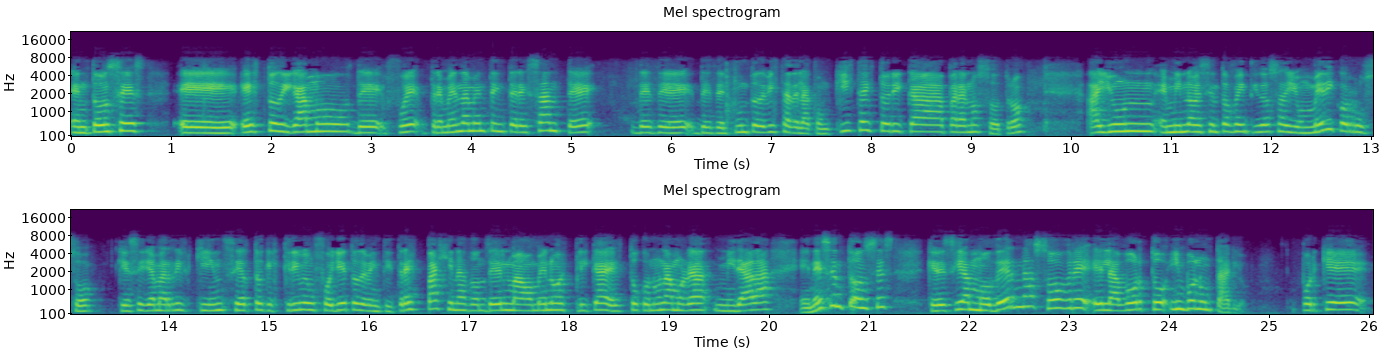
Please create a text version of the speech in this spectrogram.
Entonces, eh, esto, digamos, fue tremendamente interesante desde, desde el punto de vista de la conquista histórica para nosotros. Hay un, en 1922 hay un médico ruso que se llama Rifkin, ¿cierto? Que escribe un folleto de 23 páginas donde él más o menos explica esto con una mirada en ese entonces que decía moderna sobre el aborto involuntario. Porque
